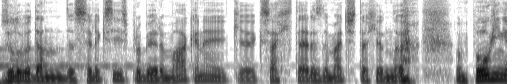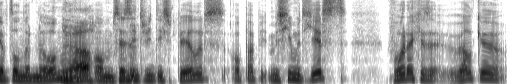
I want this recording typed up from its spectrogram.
Zullen we dan de selecties proberen maken? Hè? Ik, ik zag tijdens de match dat je een, een poging hebt ondernomen Ja. om 26 spelers op papier... Misschien moet je eerst, voordat je... Welke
